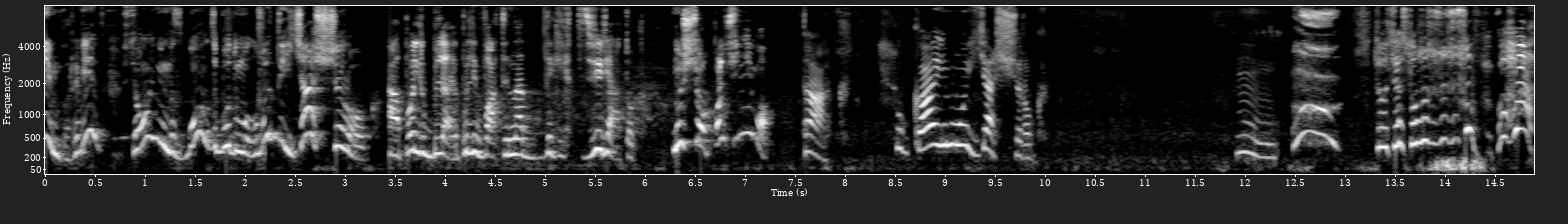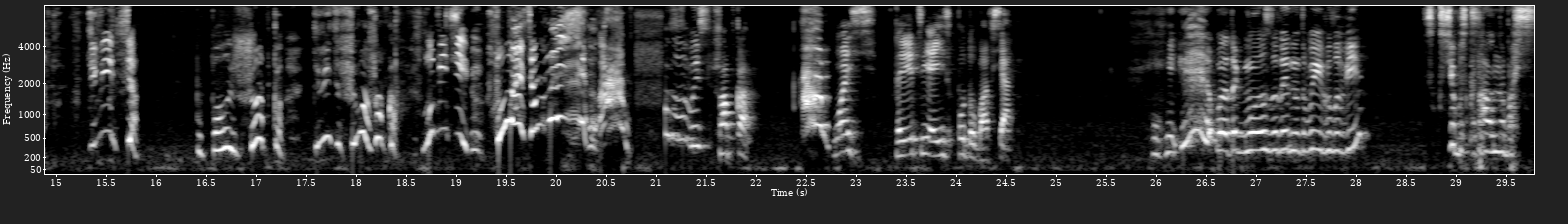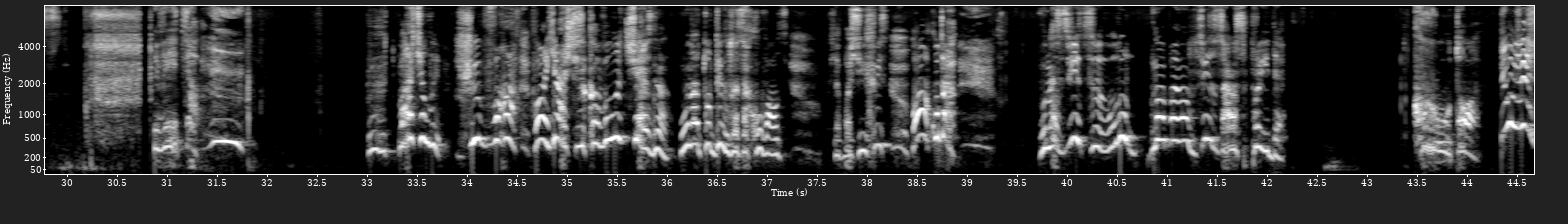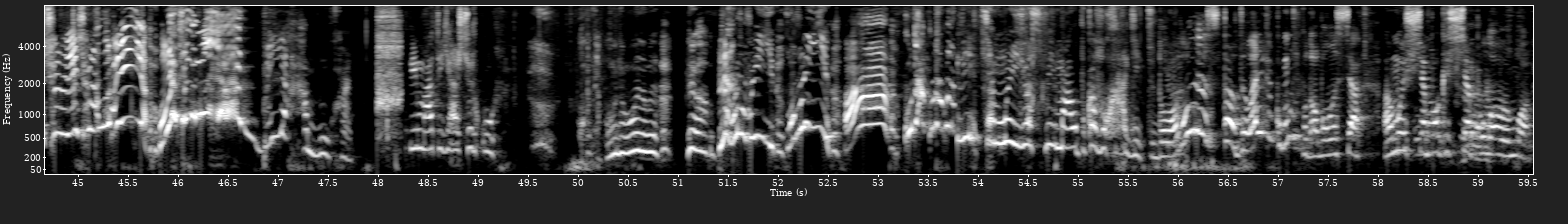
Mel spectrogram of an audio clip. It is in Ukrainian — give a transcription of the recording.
Всім привіт! Сьогодні ми з Бонзи будемо ловити ящерок. А полюбляю полівати на диких звіряток. Ну що, почнімо? Так, шукаємо ящерок. М. Стоп, стоп, стоп, стоп, стоп! Ага! Дивіться! Попала жабка! Дивіться, жива жабка! Ловіть її! Її! А! Дивись, жабка! Ось, здається, я їй сподобався. Вона так мило сидить на твоїй голові. Що би сказала на басі? Дивіться! Бачили? Жива! А ящерка величезна! Вона туди заховалась. Я бачу її хвіст. А куди? Вона звідси, ну, напевно, звідси зараз прийде. Круто! Вона Бляха-муха! Піймати ящерку. Вона, вона, вона, вона. Бля, лови її, лови її! А? Її спіймали, покажу хаді. Чудово, ну ставте лайки, кому сподобалося. А ми ще поки ще половимо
